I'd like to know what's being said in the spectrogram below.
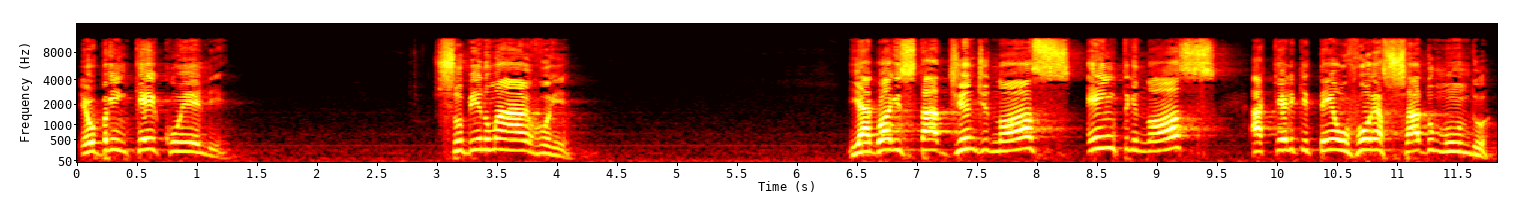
Eu brinquei com ele. Subi numa árvore. E agora está diante de nós, entre nós, aquele que tem alvoraçado o mundo.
